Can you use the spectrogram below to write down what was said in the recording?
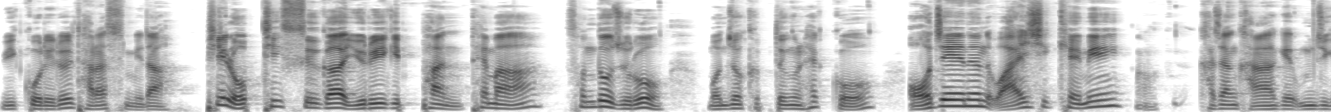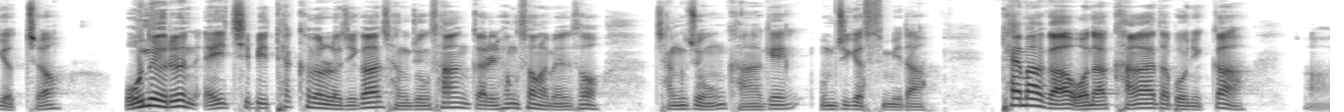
윗꼬리를 달았습니다. 필 옵틱스가 유리기판 테마 선도주로 먼저 급등을 했고 어제는 YC캠이 어, 가장 강하게 움직였죠. 오늘은 HB 테크놀로지가 장중 상한가를 형성하면서 장중 강하게 움직였습니다. 테마가 워낙 강하다 보니까 어,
